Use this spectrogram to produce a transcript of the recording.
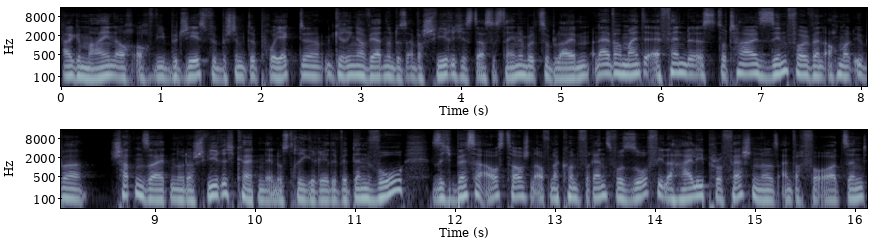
allgemein auch, auch wie Budgets für bestimmte Projekte geringer werden und es einfach schwierig ist, da sustainable zu bleiben. Und einfach meinte, er fände es total sinnvoll, wenn auch mal über Schattenseiten oder Schwierigkeiten der Industrie geredet wird. Denn wo sich besser austauschen auf einer Konferenz, wo so viele Highly Professionals einfach vor Ort sind,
